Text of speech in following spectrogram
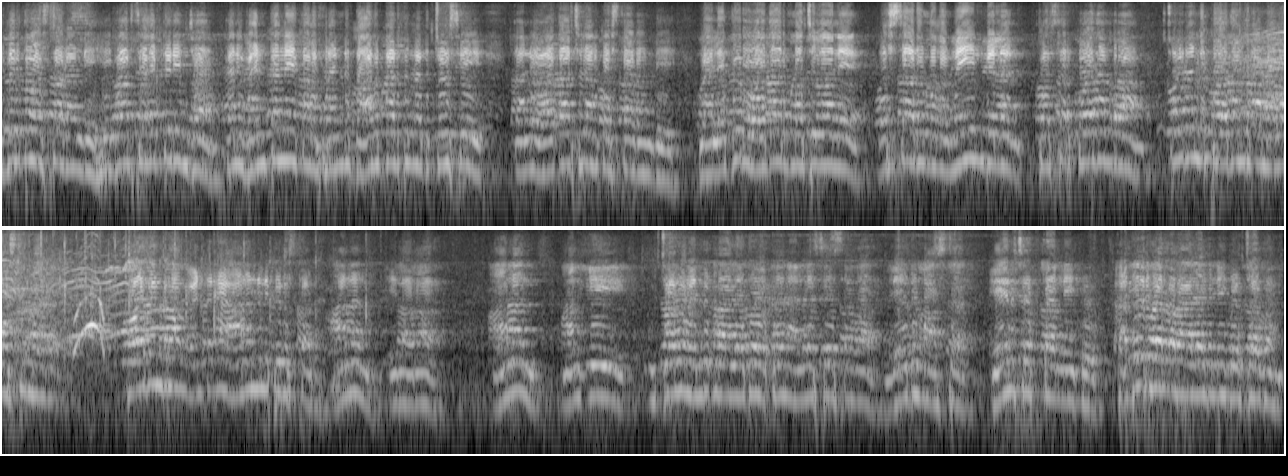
ఎగురుతూ వస్తాడండి. He got selected in job కానీ వెంటనే తన ఫ్రెండ్ బాధపడుతున్నట్టు చూసి తను ఓదార్చడానికి వస్తాడండి. వాళ్ళిద్దరు ఓదార్ మధ్యలోనే వస్తాడు మన main villain professor Kodand Ram చూడండి కోదండ్ రామ్ ఎలా వస్తున్నాడు. కోదండ్ రామ్ వెంటనే ఆనంద్ని పిలుస్తాడు. ఆనంద్ ఇలా రా. ఆనంద్ మనకి ఉద్యోగం ఎందుకు రాలేదో ఎప్పుడైనా అనలైజ్ చేస్తావా లేదు మాస్టర్. నేను చెప్తాను నీకు. కబీర్ వల్ల రాలేదు నీకు ఉద్యోగం.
